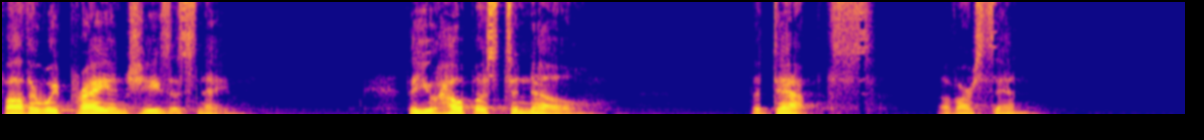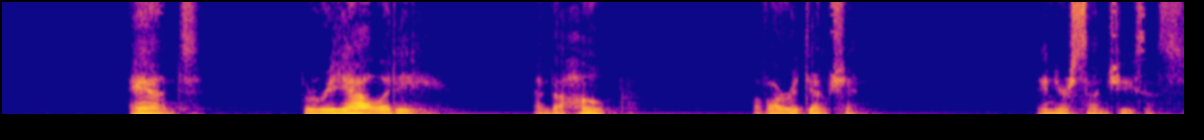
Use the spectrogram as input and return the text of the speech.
Father, we pray in Jesus' name that you help us to know the depths of our sin and the reality and the hope of our redemption in your Son, Jesus.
